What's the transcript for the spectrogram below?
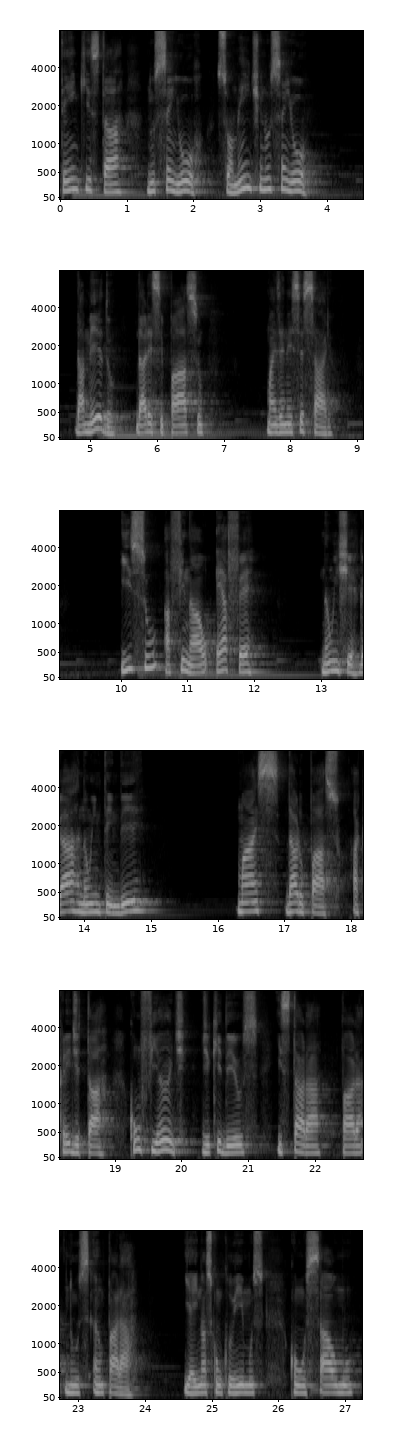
tem que estar no Senhor, somente no Senhor. Dá medo dar esse passo, mas é necessário. Isso, afinal, é a fé. Não enxergar, não entender, mas dar o passo, acreditar, confiante de que Deus estará para nos amparar. E aí nós concluímos com o Salmo,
